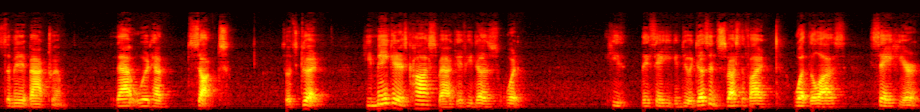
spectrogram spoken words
submitted back to him. That would have sucked. So it's good. He may get his costs back if he does what he they say he can do. It doesn't specify what the laws say here,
